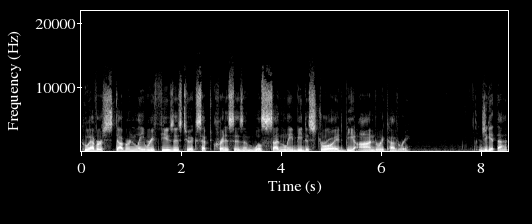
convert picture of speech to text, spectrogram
Whoever stubbornly refuses to accept criticism will suddenly be destroyed beyond recovery. Did you get that?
